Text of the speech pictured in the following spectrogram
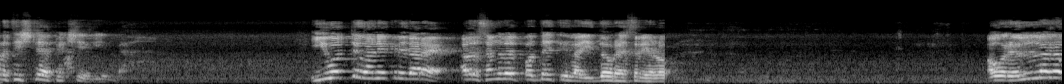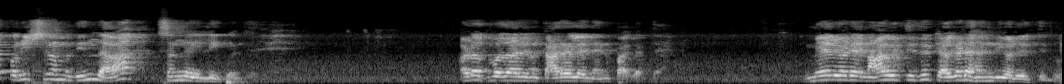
ಪ್ರತಿಷ್ಠೆ ಅಪೇಕ್ಷೆ ಇರಲಿಲ್ಲ. ಇವತ್ತಿಗೂ ಅನೇಕರಿದ್ದಾರೆ ಅದರ ಸಂಘದಲ್ಲಿ ಪದ್ಧತಿ ಇಲ್ಲ, ಇದ್ದವ್ರ ಹೆಸರು ಹೇಳೋ ಅವರೆಲ್ಲರ ಪರಿಶ್ರಮದಿಂದ ಸಂಘ ಇಲ್ಲಿಗೆ ಬಂದಿದೆ. ಅಡತ್ ಬಜಾರಿನ ಕಾರ್ಯಾಲಯ ನೆನಪಾಗತ್ತೆ. ಮೇಲ್ಗಡೆ ನಾವಿರ್ತಿದ್ವಿ ಕೆಳಗಡೆ ಹಂದಿಗಳು ಇರ್ತಿದ್ವು.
